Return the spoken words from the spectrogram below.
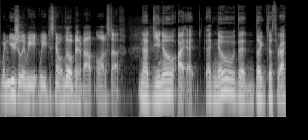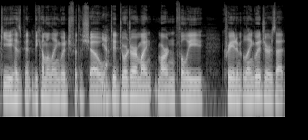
when usually we we just know a little bit about a lot of stuff Now, do you know? I I, know that like Dothraki has been become a language for the show. Yeah. Did George R. R. Martin fully create a language, or is that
